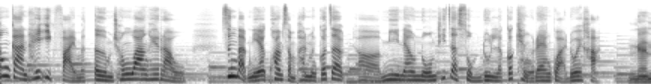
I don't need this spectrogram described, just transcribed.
ต้องการให้อีกฝ่ายมาเติมช่องว่างให้เรา ซึ่งแบบนี้ความสัมพันธ์มันก็จะเอ่อมีแนวโน้มที่จะสมดุลแล้วก็แข็งแรงกว่าด้วยค่ะ งั้น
